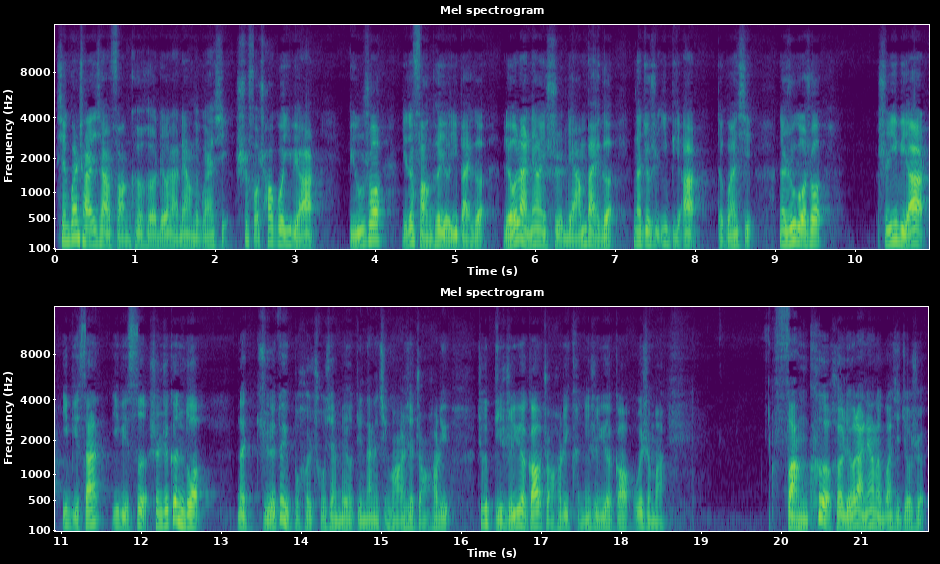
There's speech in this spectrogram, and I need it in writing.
先观察一下访客和浏览量的关系是否超过一比二。比如说，你的访客有一百个，浏览量是两百个，那就是一比二的关系。那如果说是一比二、一比三、一比四，甚至更多，那绝对不会出现没有订单的情况，而且转化率这个比值越高，转化率肯定是越高。为什么？访客和浏览量的关系就是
